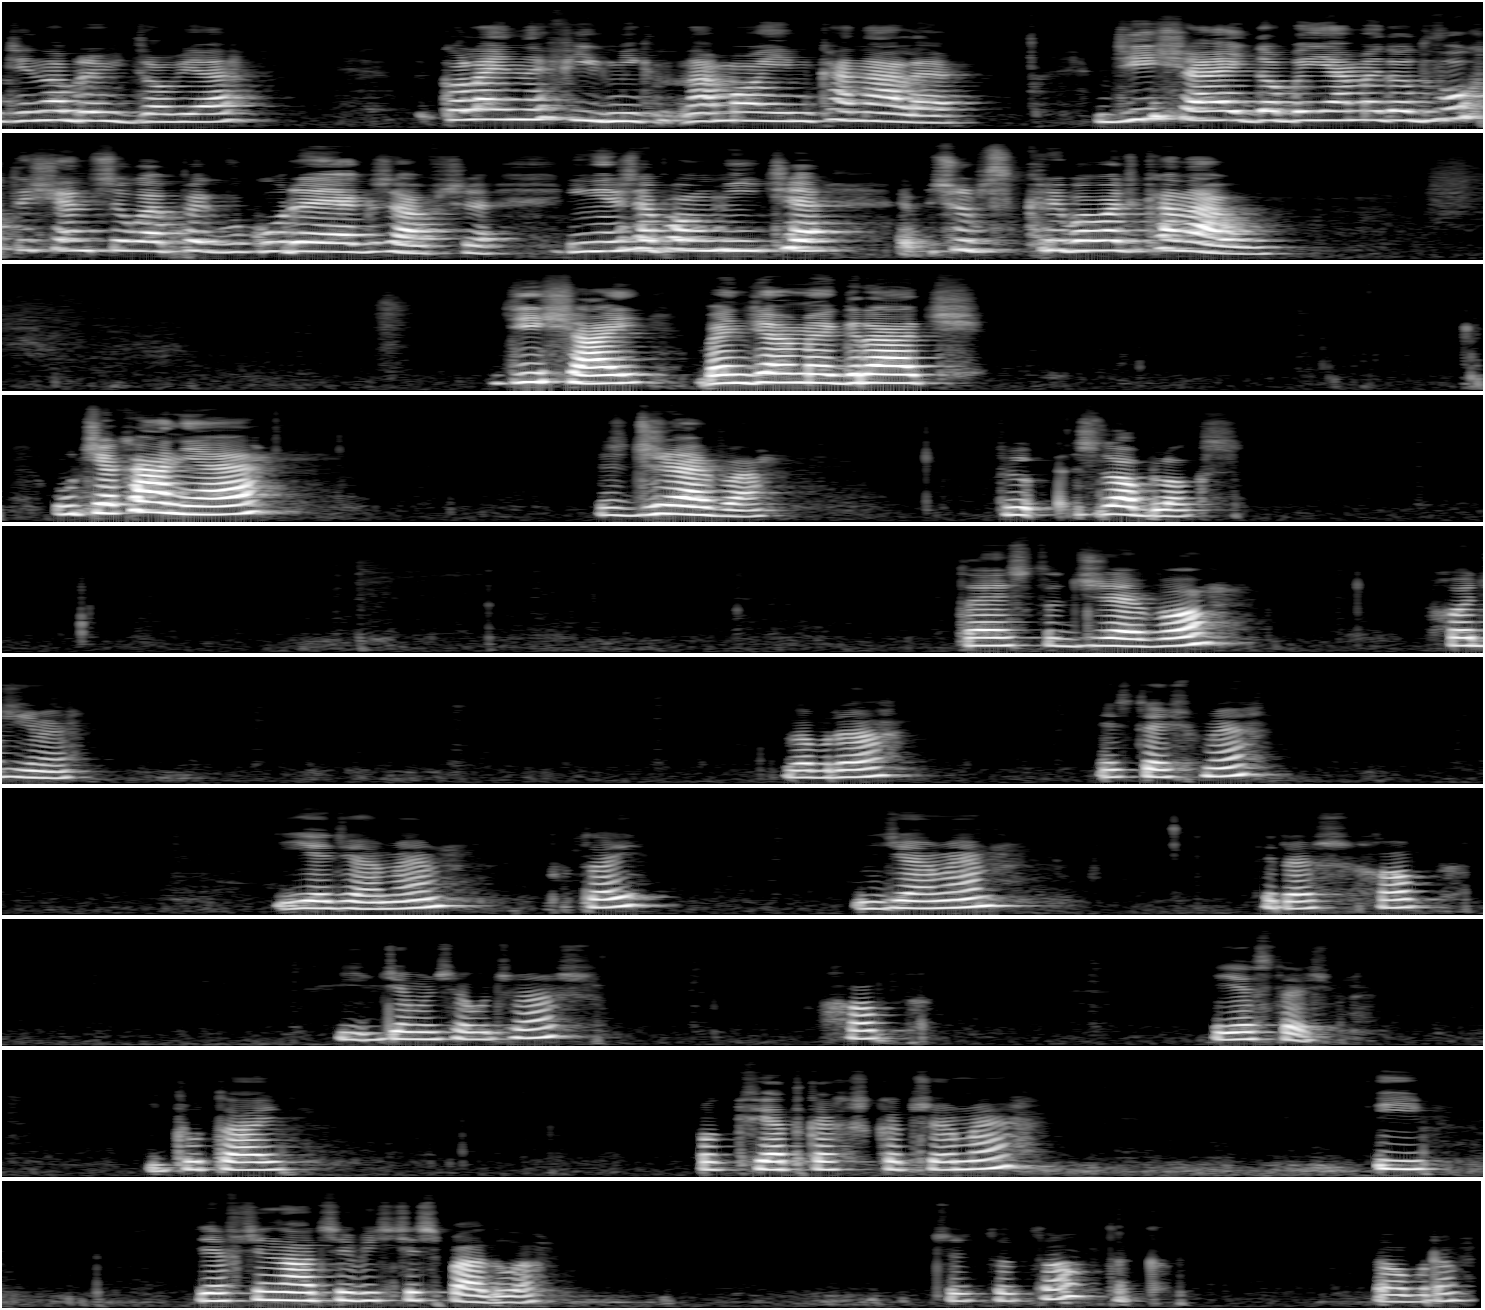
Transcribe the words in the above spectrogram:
Dzień dobry widzowie. Kolejny filmik na moim kanale. Dzisiaj dobijamy do 2000 łapek w górę jak zawsze. I nie zapomnijcie subskrybować kanału. Dzisiaj będziemy grać uciekanie z drzewa z Roblox. To jest to drzewo. Wchodzimy. Dobra. Jesteśmy. Jedziemy. Tutaj. Idziemy. Teraz hop. Idziemy cały czas. Hop. Jesteśmy. I tutaj po kwiatkach skaczemy. I dziewczyna oczywiście spadła. Czy to to? Tak. Dobra.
